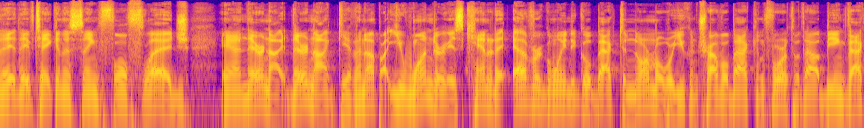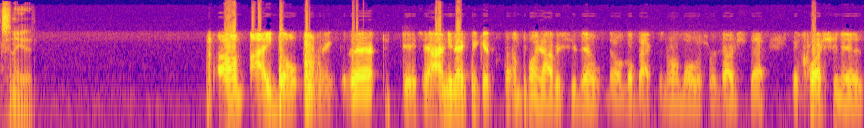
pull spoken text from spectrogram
they, they've taken this thing full fledged, and they're not they're not giving up. You wonder, is Canada ever going to go back to normal, where you can travel back and forth without being vaccinated? Um, I don't think that. I mean, I think at some point, obviously, they'll they'll go back to normal with regards to that. The question is,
